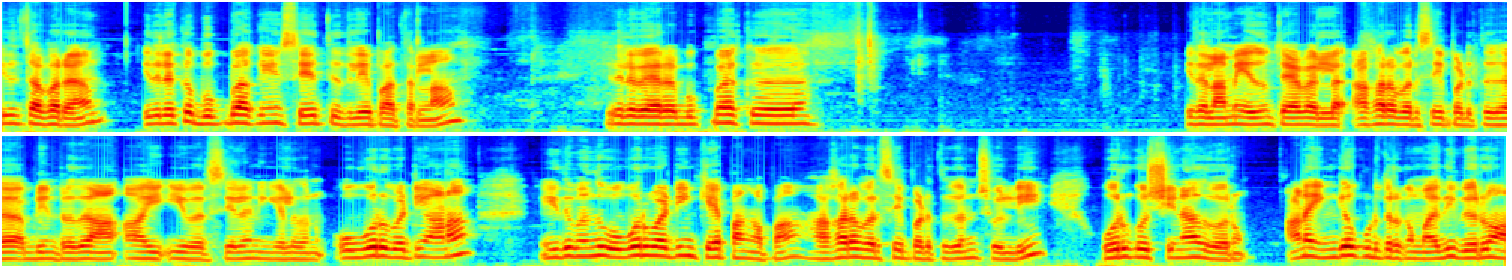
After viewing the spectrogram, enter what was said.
இது தவிர, இதில் இருக்க புக் பேக்கையும் சேர்த்து இதிலே பார்த்துடலாம் இதில் வேறு புக் பேக்கு இதெல்லாமே எதுவும் தேவையில்ல. அகர வரிசைப்படுத்துக அப்படின்றது அ, ஆ, இ, ஈ வரிசையில எழுதணும். ஒவ்வொரு வாட்டியும் ஆனால் இது வந்து ஒவ்வொரு வாட்டியும் கேட்பாங்கப்பா. அகர வரிசைப்படுத்துகன்னு சொல்லி ஒரு கொஸ்டினாக அது வரும். ஆனால் இங்கே கொடுத்துருக்க மாதிரி வெறும்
